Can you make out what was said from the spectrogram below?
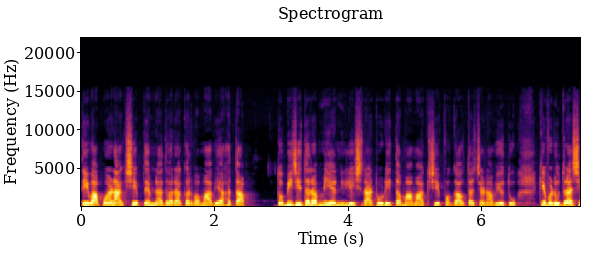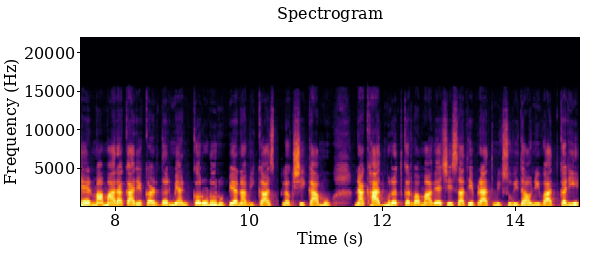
તેવા પણ આક્ષેપ તેમના દ્વારા કરવામાં આવ્યા હતા. તો બીજી તરફ મેયર નિલેશ રાઠોડે તમામ આક્ષેપ ફગાવતા જણાવ્યું હતું કે વડોદરા શહેરમાં મારા કાર્યકાળ દરમિયાન કરોડો રૂપિયાના વિકાસલક્ષી કામોના ખાતમુહૂર્ત કરવામાં આવ્યા છે. સાથે પ્રાથમિક સુવિધાઓની વાત કરીએ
